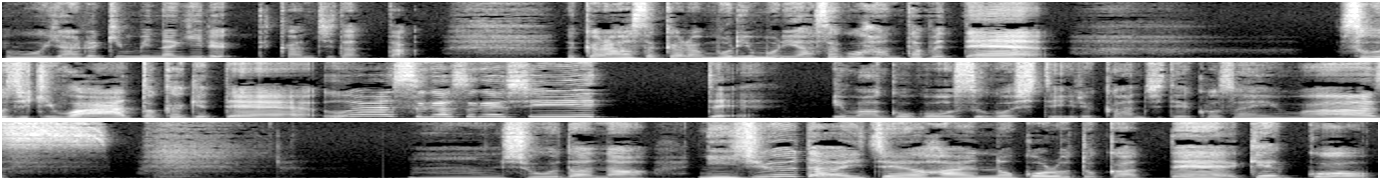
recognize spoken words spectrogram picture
もうやる気みなぎるって感じだった。だから朝からもりもり朝ごはん食べて掃除機わーっとかけてうわーすがすがしいって今午後を過ごしている感じでございます。うんそうだな。20代前半の頃とかって結構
